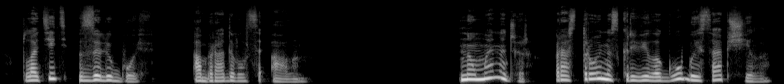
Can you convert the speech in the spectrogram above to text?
— платить за любовь, — обрадовался Алан. Но менеджер расстроенно скривила губы и сообщила,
